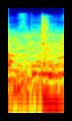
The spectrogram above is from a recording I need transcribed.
了。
